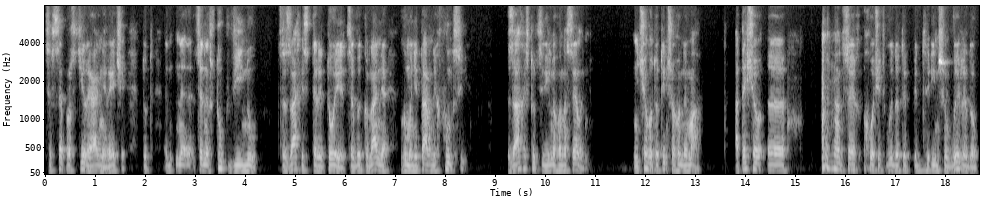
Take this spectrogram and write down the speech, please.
це все прості реальні речі. Тут не це не вступ в війну, це захист території, це виконання гуманітарних функцій, захисту цивільного населення. Нічого тут іншого нема. А те, що е, це хочуть видати під іншим виглядом,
